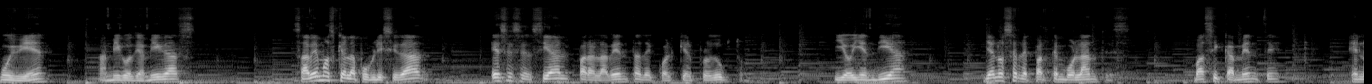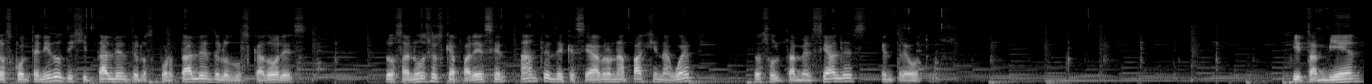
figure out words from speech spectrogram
Muy bien, amigos y amigas, sabemos que la publicidad es esencial para la venta de cualquier producto y hoy en día ya no se reparten volantes. Básicamente, en los contenidos digitales de los portales de los buscadores, los anuncios que aparecen antes de que se abra una página web, los ultramerciales, entre otros. Y también,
